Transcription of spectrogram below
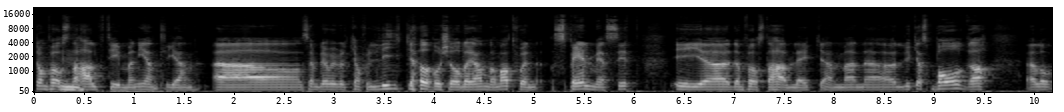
de första mm. halvtimmen egentligen. Uh, sen blev vi väl kanske lika överkörda i andra matchen spelmässigt i uh, den första halvleken. Men uh, lyckas bara, eller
